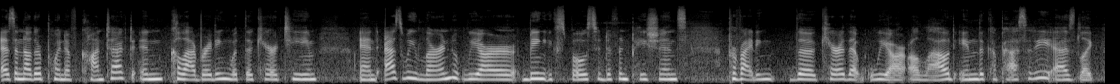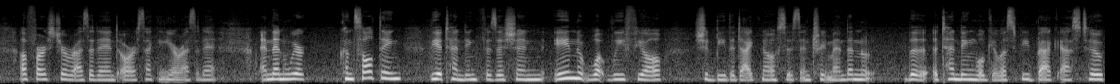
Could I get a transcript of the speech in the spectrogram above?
as another point of contact in collaborating with the care team. And as we learn, we are being exposed to different patients, providing the care that we are allowed in the capacity as like a first year resident or a second year resident. And then we're consulting the attending physician in what we feel should be the diagnosis and treatment. Then the attending will give us feedback as to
